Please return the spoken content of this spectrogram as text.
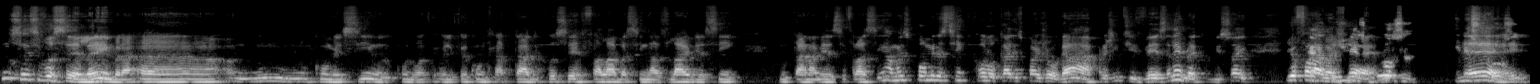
Não sei se você lembra, uh, no comecinho, quando ele foi contratado, que você falava assim nas lives, assim, não tá na mesa, você falava assim, ah, mas o Palmeiras tinha que colocar eles para jogar, para a gente ver. Você lembra disso aí? E eu falava, é, Gé... É,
